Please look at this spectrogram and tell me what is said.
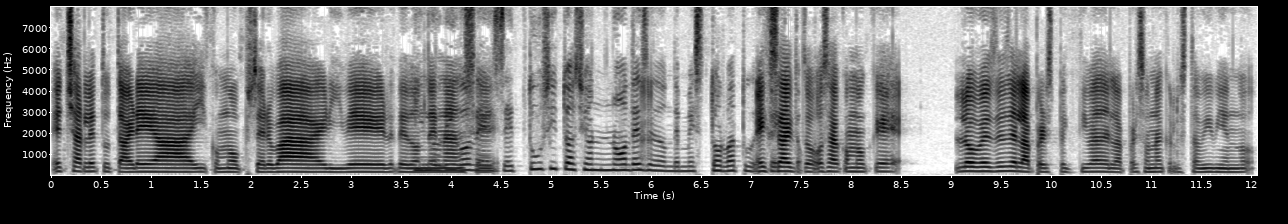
echarle tu tarea y como observar y ver de dónde y lo nace. Digo desde tu situación, no desde donde me estorba tu defecto. Exacto, o sea, como que lo ves desde la perspectiva de la persona que lo está viviendo.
